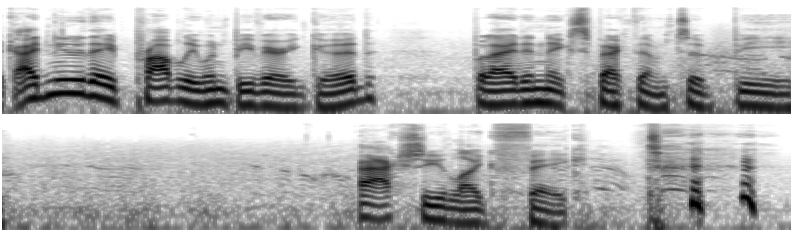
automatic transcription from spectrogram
Like I knew they probably wouldn't be very good, but I didn't expect them to be actually like fake.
